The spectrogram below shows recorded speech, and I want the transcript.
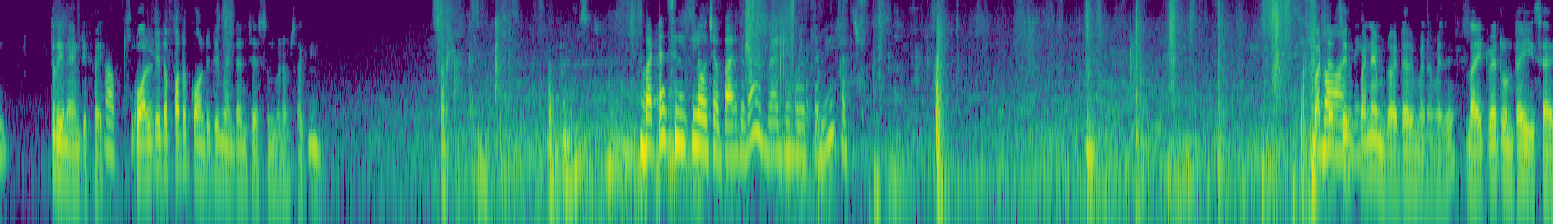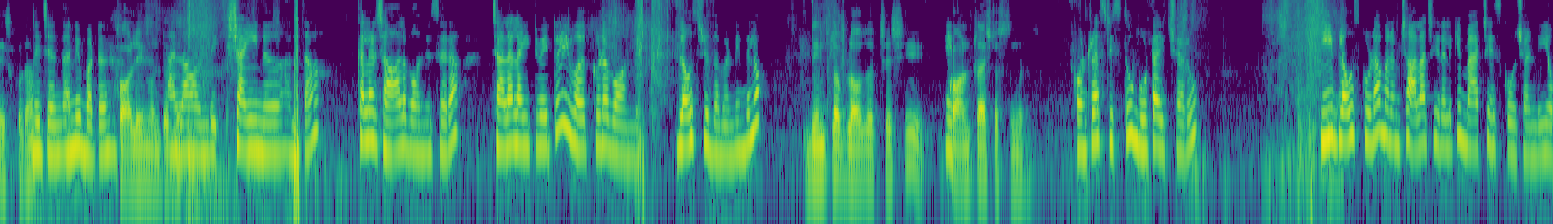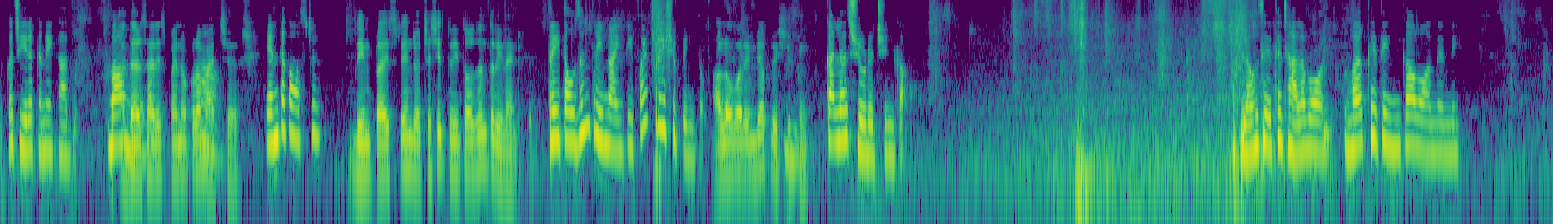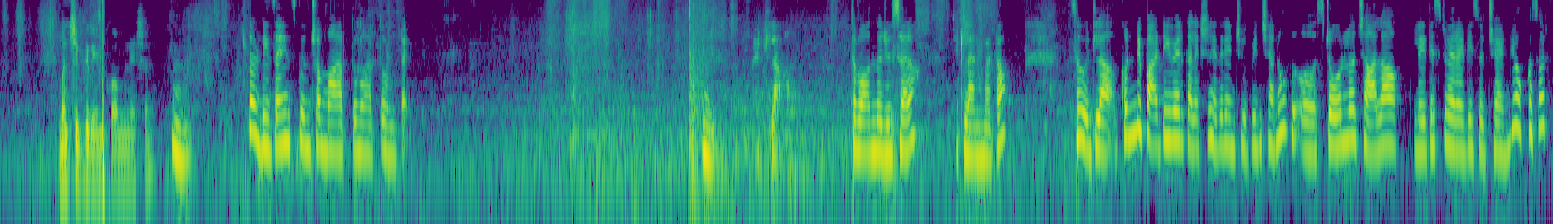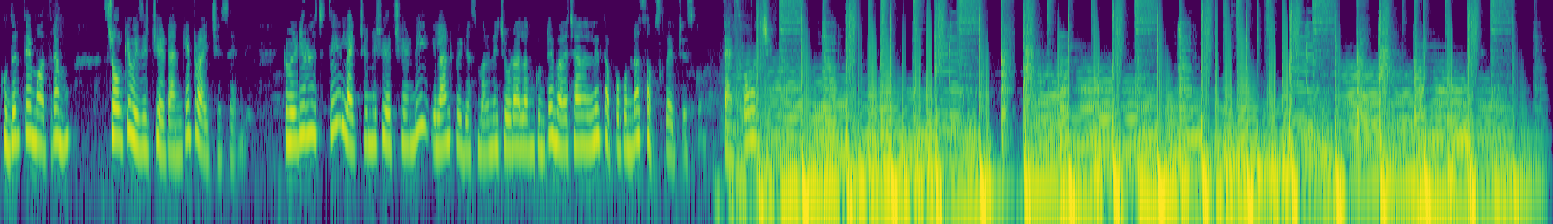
three ninety five క్వాలిటీతో పాటు క్వాంటిటీ మెయింటైన్ చేస్తుంది మేడం సఖి సరే బటర్ సిల్క్లో చెప్పారు కదా ఎంబ్రాయిడరీ వర్క్ అని అది బటర్ సిల్క్. పైన ఎంబ్రాయిడరీ మేడం ఇది. లైట్ వెయిట్ ఉంటాయి ఈ శారీస్ కూడా. నిజంగానే బటర్ ఫాలోయింగ్ ఉంటుంది. అలా ఉంది. షైన్ అంతా. కలర్ చాలా బాగుంది చూసారా? చాలా లైట్ వెయిట్ ఈ వర్క్ కూడా బాగుంది. బ్లౌజ్ చూద్దామండి ఇందులో? దీంట్లో బ్లౌజ్ వచ్చేసి కాంట్రాస్ట్ వస్తుంది మేడం. కాంట్రాస్ట్ ఇస్తూ బూటా ఇచ్చారు. ఈ బ్లౌజ్ కూడా మనం చాలా చీరలకి మ్యాచ్ చేసుకోవచ్చు అండి ఒక్క చీరకనే కాదు. అదర్? శారీస్ పైన కూడా. మ్యాచ్ చేయొచ్చు. ఎంత కాస్ట్? దీని ప్రైస్ రేంజ్ వచ్చేసి three thousand three ninety five. Three thousand three ninety five free షిప్పింగ్తో all over India free shipping. Colours చూడొచ్చు ఇంకా. బ్లౌజ్ అయితే చాలా బాగుంది. వర్క్ అయితే ఇంకా బాగుందండి. మంచి గ్రీన్ కాంబినేషన్. సో డిజైన్స్ కొంచెం మారుతూ మారుతూ ఉంటాయి. ఇట్లా. ఎంత బాగుందో చూసారా? ఇట్లా అనమాట సో ఇట్లా కొన్ని పార్టీ వేర్ కలెక్షన్ అయితే నేను చూపించాను. స్టోర్లో చాలా లేటెస్ట్ వెరైటీస్ వచ్చాయండి. ఒక్కసారి కుదిరితే మాత్రం స్టోర్కి విజిట్ చేయడానికి ట్రై చేసేయండి. వీడియో నచ్చితే లైక్ చేయండి షేర్ చేయండి. ఇలాంటి వీడియోస్ మరిన్ని చూడాలనుకుంటే మన ఛానల్ని తప్పకుండా సబ్స్క్రైబ్ చేసుకోండి. Thanks for watching.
